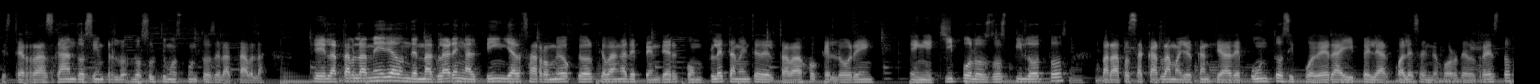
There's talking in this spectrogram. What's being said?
este, rasgando siempre los últimos puntos de la tabla. Eh, la tabla media donde McLaren, Alpine y Alfa Romeo creo que van a depender completamente del trabajo que logren en equipo los dos pilotos para pues, sacar la mayor cantidad de puntos y poder ahí pelear cuál es el mejor del resto.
